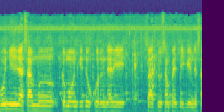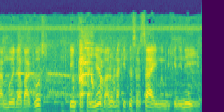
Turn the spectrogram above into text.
bunyi dah sama kemauan kita ukuran dari 1 sampai 3 dah sama dah bagus. Tingkatannya barulah kita selesai membuat ini.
